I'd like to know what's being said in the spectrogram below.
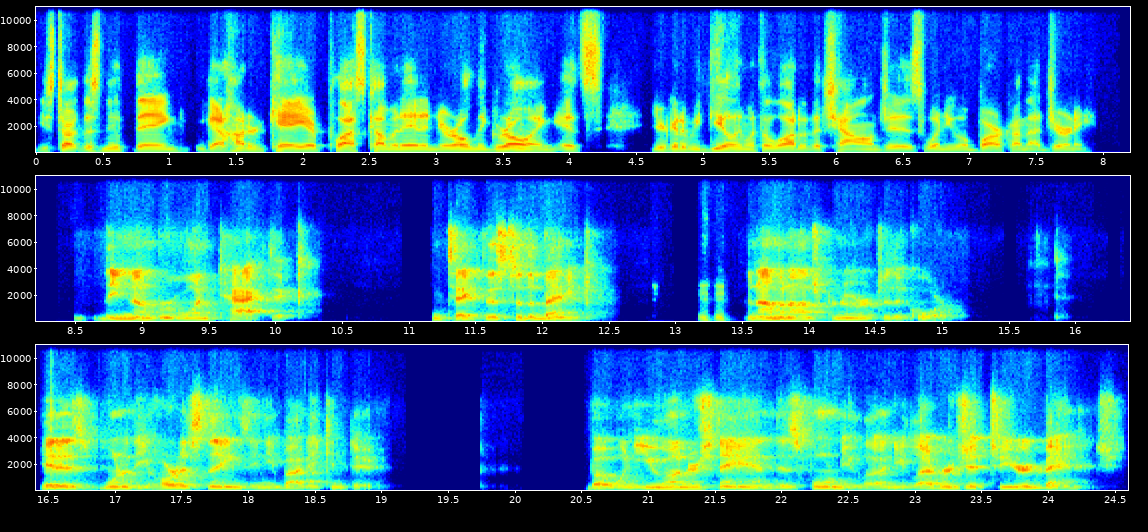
you start this new thing you got 100k or plus coming in and you're only growing. It's you're going to be dealing with a lot of the challenges when you embark on that journey. The number one tactic and take this to the bank. and I'm an entrepreneur to the core. It is one of the hardest things anybody can do. But when you understand this formula and you leverage it to your advantage,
